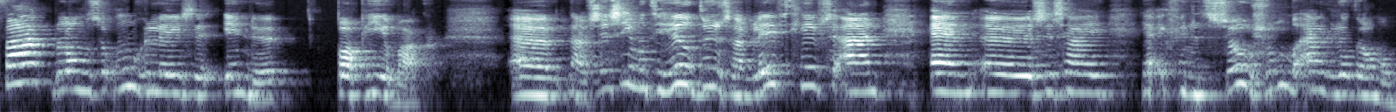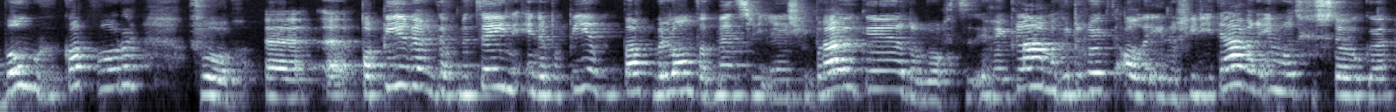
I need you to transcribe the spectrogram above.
vaak belanden ze ongelezen in de papierbak. Uh, nou, ze is iemand die heel duurzaam leeft, geeft ze aan. En uh, ze zei, ja, ik vind het zo zonde eigenlijk dat er allemaal bomen gekapt worden voor uh, papierwerk dat meteen in de papierbak belandt, dat mensen niet eens gebruiken. Er wordt reclame gedrukt, alle energie die daar weer in wordt gestoken,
